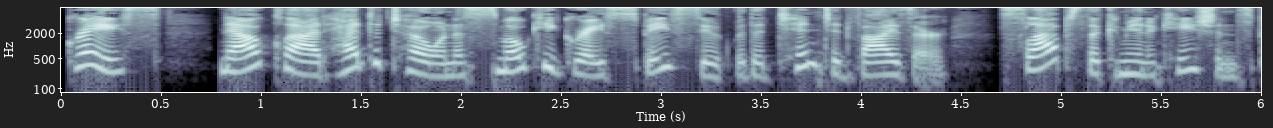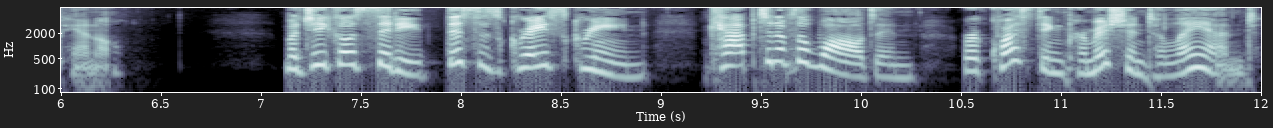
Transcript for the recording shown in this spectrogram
Grace, now clad head to toe in a smoky gray spacesuit with a tinted visor, slaps the communications panel. Majiko City, this is Grace Green, captain of the Walden, requesting permission to land.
